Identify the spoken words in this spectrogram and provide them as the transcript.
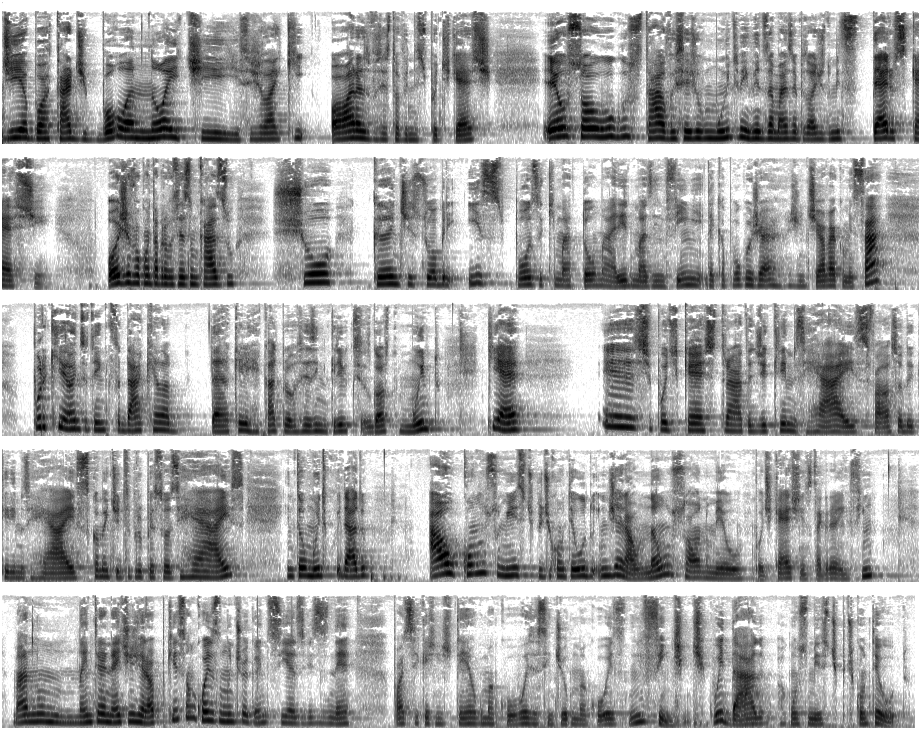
dia, boa tarde, boa noite, seja lá que horas você está ouvindo esse podcast. Eu sou o Gustavo e sejam muito bem-vindos a mais um episódio do Mistérios Cast. Hoje eu vou contar para vocês um caso chocante sobre esposa que matou o marido, mas enfim, daqui a pouco já, a gente já vai começar. Porque antes eu tenho que dar, aquela, dar aquele recado para vocês incrível que vocês gostam muito, que é este podcast trata de crimes reais, fala sobre crimes reais cometidos por pessoas reais. Então, muito cuidado ao consumir esse tipo de conteúdo em geral, não só no meu podcast, Instagram, enfim, mas no, na internet em geral, porque são coisas muito chocantes e às vezes, né, pode ser que a gente tenha alguma coisa, sentir alguma coisa, enfim, gente, cuidado ao consumir esse tipo de conteúdo.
